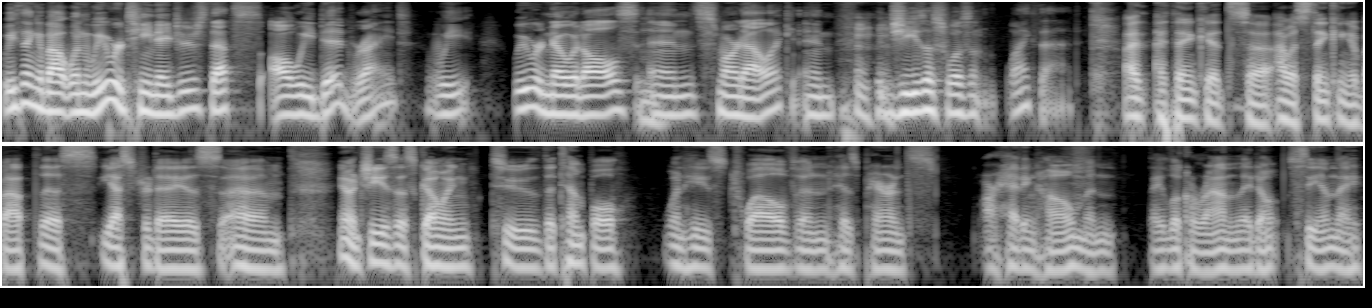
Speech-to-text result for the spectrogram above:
we think about when we were teenagers, that's all we did, right? We we were know-it-alls and smart aleck, and Jesus wasn't like that. I, I think it's. Uh, I was thinking about this yesterday. Is um, you know Jesus going to the temple when he's twelve, and his parents are heading home, and they look around and they don't see him. They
